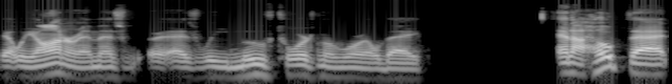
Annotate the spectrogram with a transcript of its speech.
that we honor him as as we move towards Memorial Day. And I hope that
